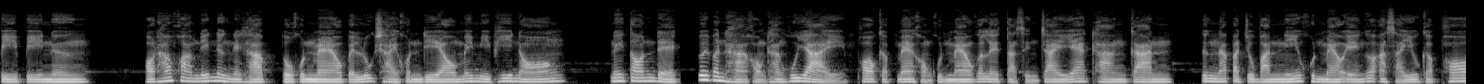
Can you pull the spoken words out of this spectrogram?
ปีปีหนึ่ง ขอเท้าความนิดนึงนะครับ ตัวคุณแมวเป็นลูกชายคนเดียวไม่มีพี่น้อง ในตอนเด็กด้วยปัญหาของทางผู้ใหญ่ พ่อกับแม่ของคุณแมวก็เลยตัดสินใจแยกทางกัน ซึ่งณปัจจุบันนี้คุณแมวเองก็อาศัยอยู่กับพ่อ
